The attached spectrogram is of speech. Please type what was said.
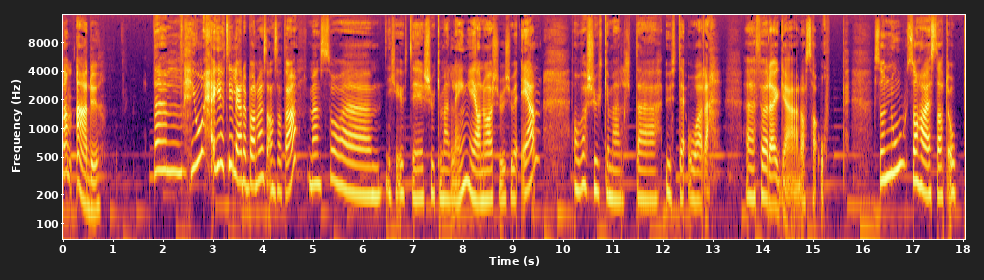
Hvem er du? Um, jo, jeg er jo tidligere barnevernsansatt, men så uh, gikk jeg ut i sykemelding i januar 2021 og var sykemeldt eh, ut det året eh, før jeg eh, da sa opp. Så nå så har jeg starta opp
